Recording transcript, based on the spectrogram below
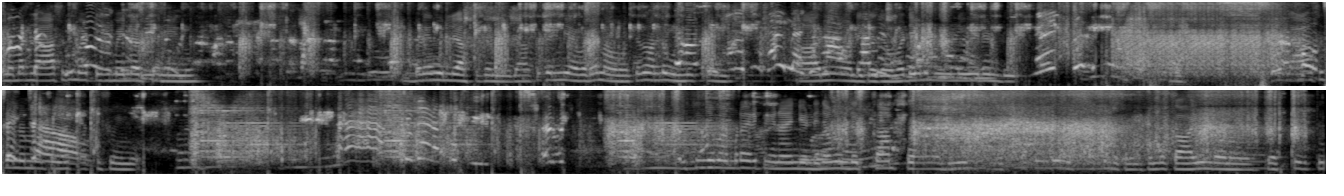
നമ്മുടെ ലാസ്റ്റ് ടീമിന്റെ അടുത്ത് തന്നെയായിരുന്നു. ഇവിടെയൊന്നും ലാസ്റ്റ് തന്നെ ലാസ്റ്റ് തന്നെ എവിടെ? നമുക്ക് നല്ല ഉണ്ണിക്കാണ് ആരും വേണ്ടിക്കത് നമ്മുടെ മൂന്ന് പേരുണ്ട്. ലാസ്റ്റ് തന്നെ പ്രാക്ടീസ് ചെയ്യുന്നു നമ്മുടെ ഒരു പീനാന്റെ ഉണ്ട് നമ്മൾ എടുക്കാൻ പോകുന്നത് പിന്നെ കായ് ഉണ്ടോണോ ടെസ്റ്റ് എടുത്തു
